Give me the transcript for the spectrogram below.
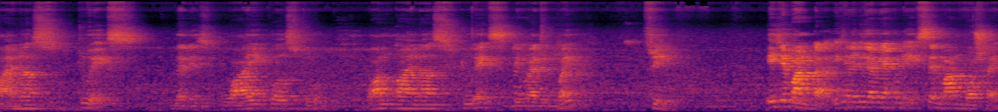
minus two x that is y equals to one minus two x divided by three এই যে মানটা এখানে যদি আমি এখন x এর মান বসাই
